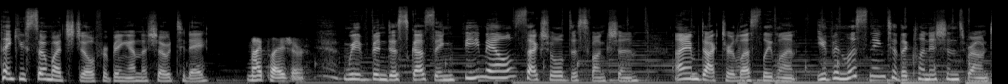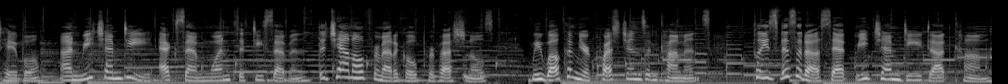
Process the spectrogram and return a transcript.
Thank you so much, Jill, for being on the show today. My pleasure. We've been discussing female sexual dysfunction. I am Dr. Leslie Lundt. You've been listening to the Clinicians Roundtable on ReachMD XM 157, the channel for medical professionals. We welcome your questions and comments. Please visit us at ReachMD.com.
